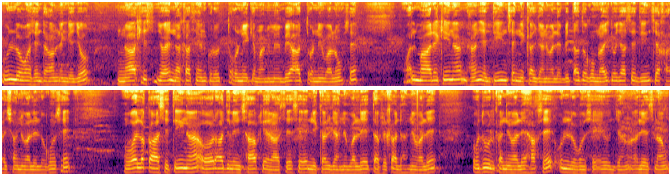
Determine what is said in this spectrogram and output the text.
ان لوگوں سے انتقام لیں گے جو ناقص جو ہے نقص ان کو توڑنے کے معنی میں بیعت توڑنے والوں سے والمارکین ہاں جی دین سے نکل جانے والے بتا و گمراہی کی وجہ سے دین سے خارج ہونے والے لوگوں سے، والقاسطین اور عدل انصاف کے راستے سے نکل جانے والے، تفریقہ ڈالنے والے، عدول کرنے والے حق سے ان لوگوں سے جنگ علیہ السلام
